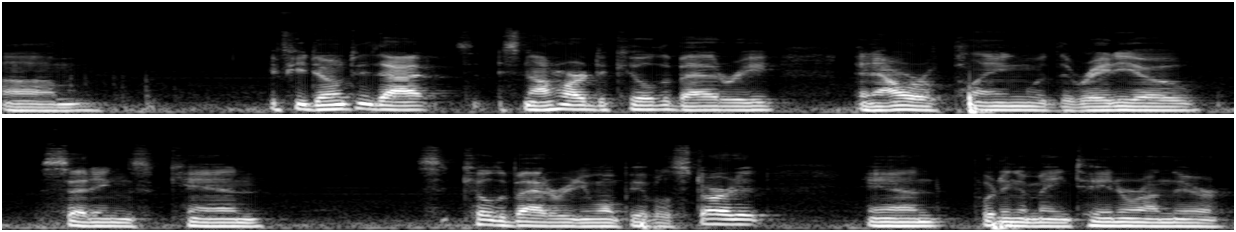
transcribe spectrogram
Um, if you don't do that, it's not hard to kill the battery. An hour of playing with the radio settings can kill the battery and you won't be able to start it. And putting a maintainer on there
